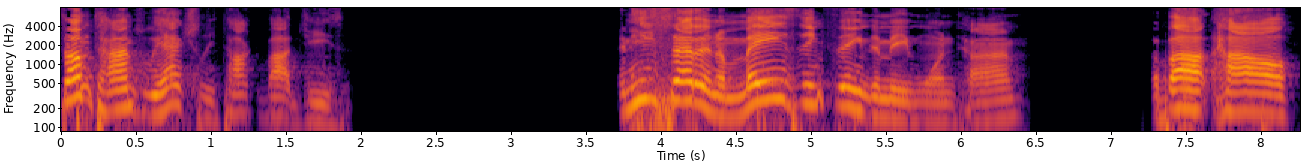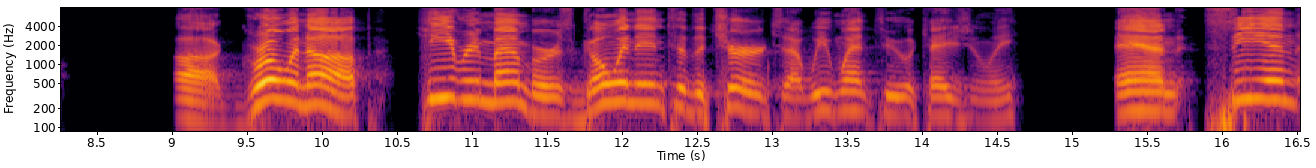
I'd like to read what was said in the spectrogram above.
Sometimes we actually talk about Jesus. And he said an amazing thing to me one time about how uh, growing up, he remembers going into the church that we went to occasionally and seeing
